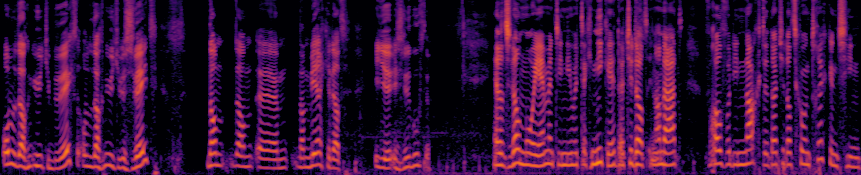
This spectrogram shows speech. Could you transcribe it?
om de dag een uurtje beweegt, om de dag een uurtje bezweet, dan, dan, ehm, dan merk je dat in je insulinebehoefte. Ja, dat is wel mooi hè, met die nieuwe technieken. Dat je dat inderdaad, vooral voor die nachten, dat je dat gewoon terug kunt zien.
